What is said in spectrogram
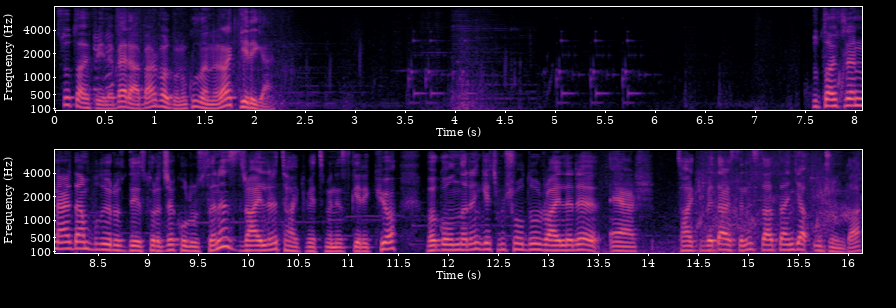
Su tayfı ile beraber vagonu kullanarak geri gel. Tayflarını nereden buluyoruz diye soracak olursanız rayları takip etmeniz gerekiyor. Vagonların geçmiş olduğu rayları eğer takip ederseniz zaten ya ucunda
